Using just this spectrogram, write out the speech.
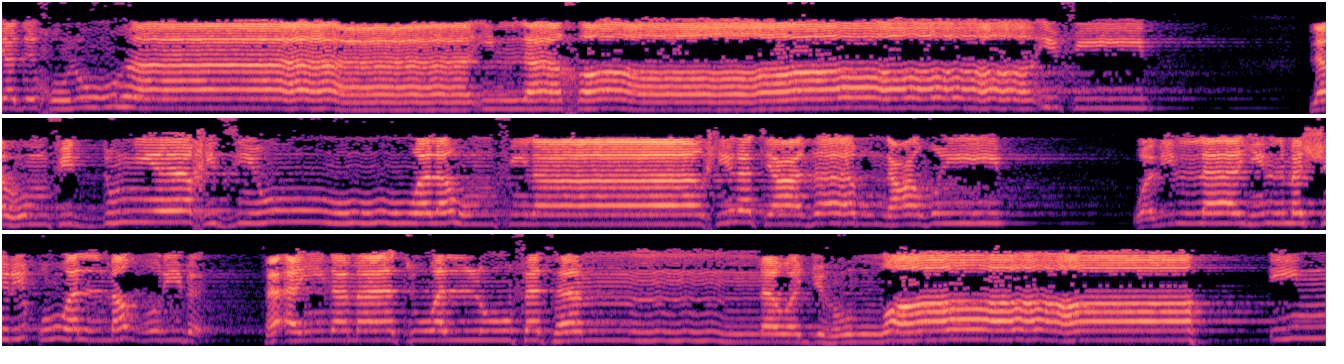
يدخلوها إلا خائفين. لهم في الدنيا خزي ولهم في الآخرة عذاب عظيم. ولله المشرق والمغرب فأينما تولوا فثم وجه الله. إن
